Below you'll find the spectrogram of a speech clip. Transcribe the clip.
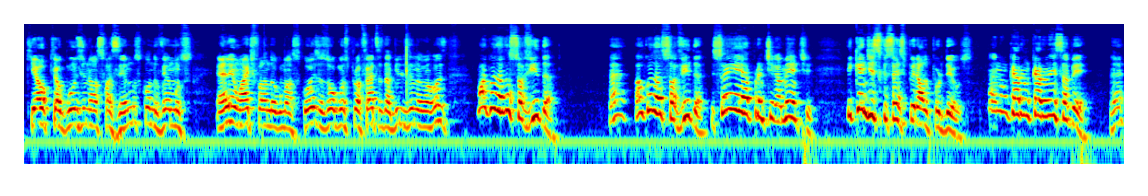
que é o que alguns de nós fazemos quando vemos Ellen White falando algumas coisas, ou alguns profetas da Bíblia dizendo alguma coisa, vai cuidar da sua vida. Né? Vai cuidar da sua vida. Isso aí é para antigamente. E quem disse que isso é inspirado por Deus? Eu não quero, não quero nem saber. Né?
